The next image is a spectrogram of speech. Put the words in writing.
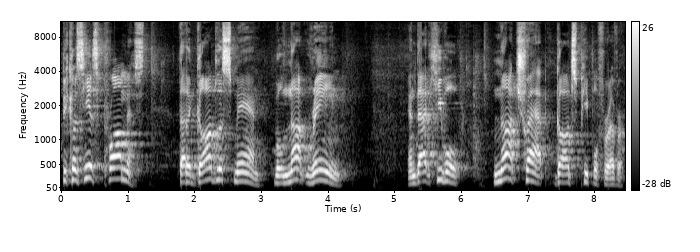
Because he has promised that a godless man will not reign and that he will not trap God's people forever.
